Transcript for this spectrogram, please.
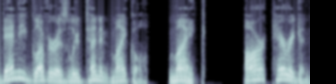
Danny Glover as Lieutenant Michael Mike R. Harrigan,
